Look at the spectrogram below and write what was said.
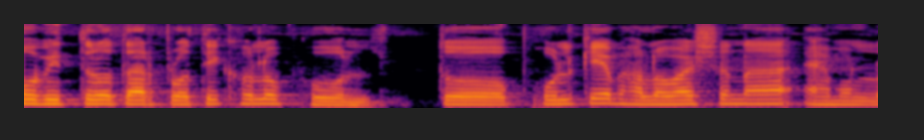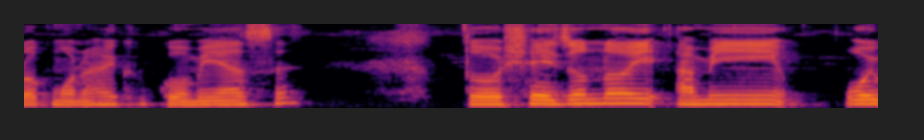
পবিত্রতার প্রতীক হলো ফুল। তো ফুলকে ভালোবাসে না এমন লোক মনে হয় খুব কমই আছে। তো সেই জন্যই আমি ওই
